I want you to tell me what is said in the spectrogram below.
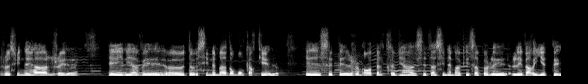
Je suis né à Alger et il y avait euh, deux cinémas dans mon quartier. Et c'était, je me rappelle très bien, c'est un cinéma qui s'appelait Les Variétés.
